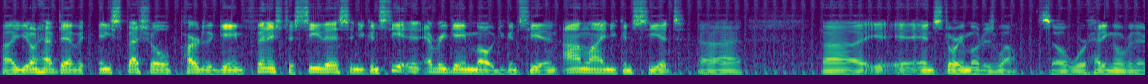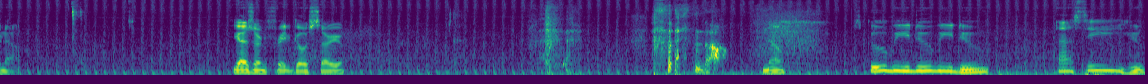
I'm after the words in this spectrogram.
Uh, you don't have to have any special part of the game finished to see this, and you can see it in every game mode. You can see it in online, you can see it uh, uh, in story mode as well. So we're heading over there now. You guys aren't afraid of ghosts, are you? no. No? Scooby Dooby Doo, I see you.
